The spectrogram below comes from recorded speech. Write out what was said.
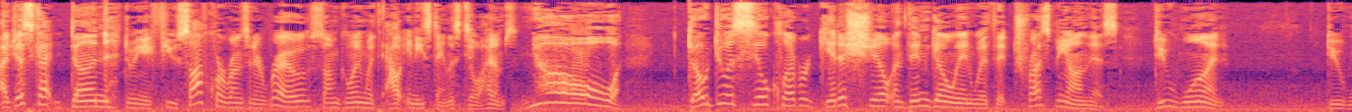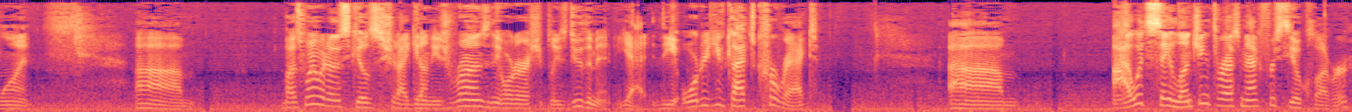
I just got done doing a few softcore runs in a row, so I'm going without any stainless steel items. No! Go do a seal clubber, get a shill, and then go in with it. Trust me on this. Do one. Do one. Um, but I was wondering what other skills should I get on these runs and the order I should please do them in. Yeah, the order you've got is correct. Um, I would say lunging thrust smack for seal clubber.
